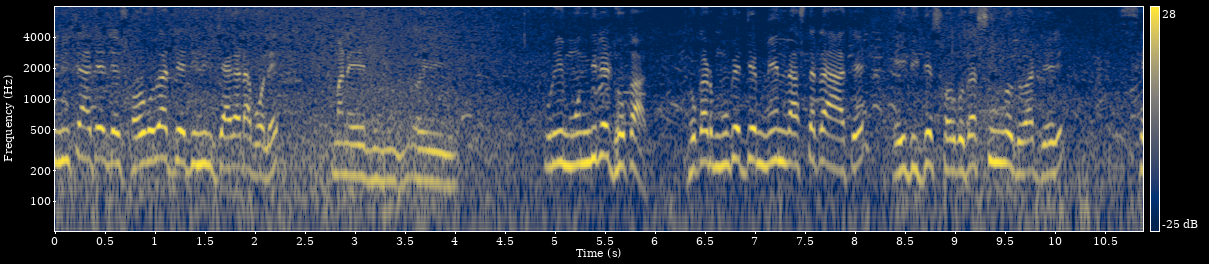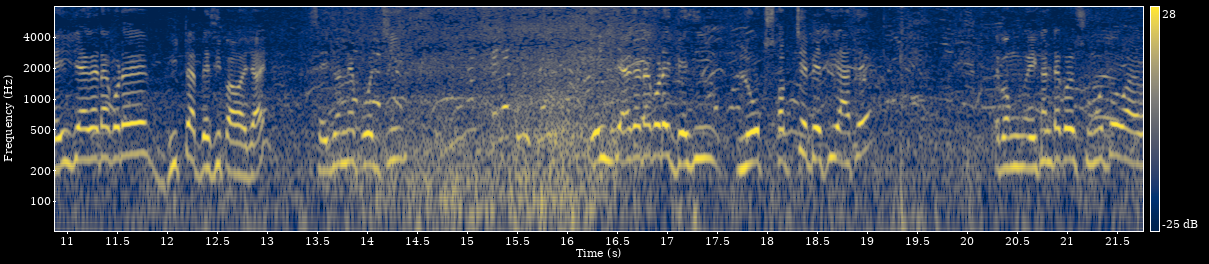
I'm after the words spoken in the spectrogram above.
জিনিসটা আছে, যে স্বর্গদার যে জিনিস জায়গাটা বলে মানে ওই পুরী মন্দিরে ঢোকার ঢোকার মুখের যে মেন রাস্তাটা আছে, এই দিক দিয়ে স্বর্গদার সিংহদ্বার যে, সেই জায়গাটা করে ভিড়টা বেশি পাওয়া যায়। সেই জন্যে বলছি, এই জায়গাটা করে বেশি লোক সবচেয়ে বেশি আসে। এবং এইখানটা করে সমুদ্র আর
